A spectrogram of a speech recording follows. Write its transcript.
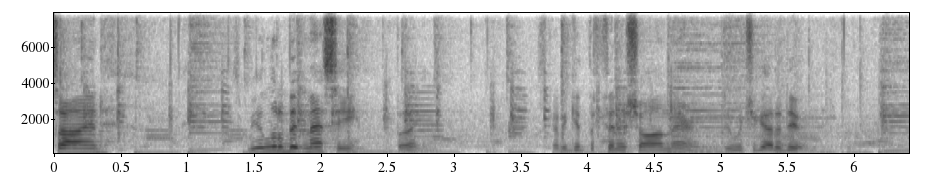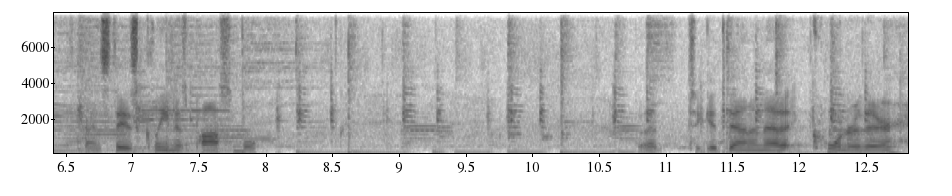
Side, it's be a little bit messy, but just gotta get the finish on there and do what you gotta do. Try and stay as clean as possible. But to get down in that corner there,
